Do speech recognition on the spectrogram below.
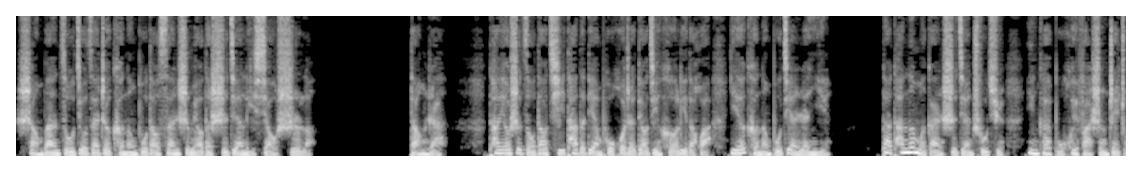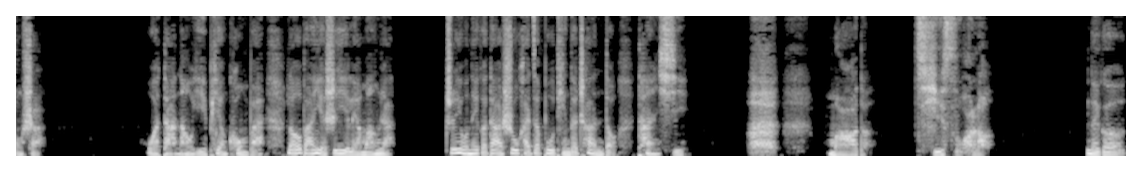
上班族就在这可能不到三十秒的时间里消失了。当然，他要是走到其他的店铺或者掉进河里的话，也可能不见人影。但他那么赶时间出去，应该不会发生这种事儿。我大脑一片空白，老板也是一脸茫然，只有那个大叔还在不停的颤抖叹息：“妈的，气死我了！”那个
